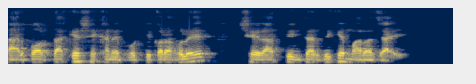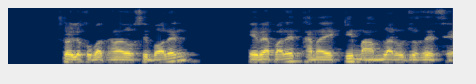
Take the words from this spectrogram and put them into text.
তারপর তাকে সেখানে ভর্তি করা হলে সে রাত তিনটার দিকে মারা যায়। শৈলকুপা থানার ওসি বলেন এ ব্যাপারে থানায় একটি মামলা রুজু হয়েছে।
